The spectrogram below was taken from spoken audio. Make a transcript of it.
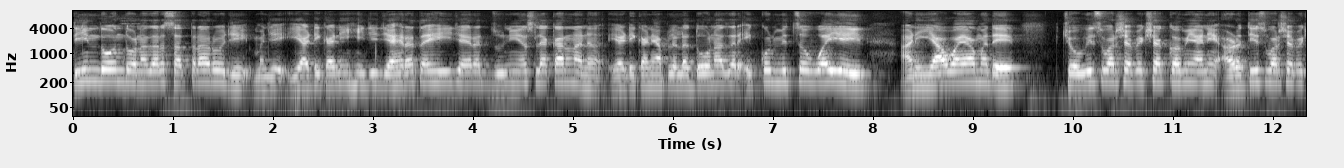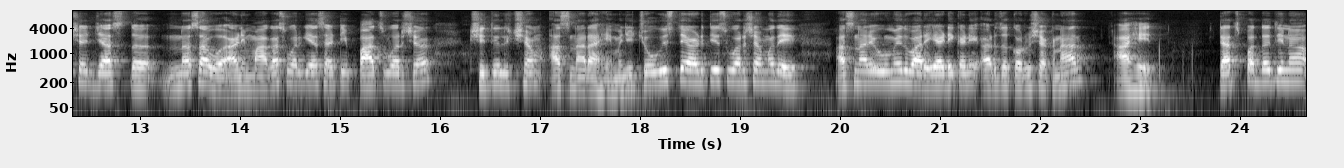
तीन दोन दोन हजार सतरा रोजी म्हणजे या ठिकाणी ही जी जाहिरात आहे ही जाहिरात जुनी असल्याकारणानं या ठिकाणी आपल्याला दोन हजार एकोणवीसचं वय येईल आणि या वयामध्ये चोवीस वर्षापेक्षा कमी आणि अडतीस वर्षापेक्षा जास्त नसावं आणि मागासवर्गीयासाठी पाच वर्ष शिथिलक्षम असणार आहे. म्हणजे चोवीस ते अडतीस वर्षामध्ये असणारे उमेदवार या ठिकाणी अर्ज करू शकणार आहेत. त्याच पद्धतीनं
